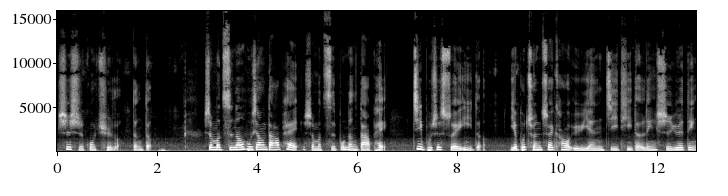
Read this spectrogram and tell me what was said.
事实过去了等等。什么词能互相搭配，什么词不能搭配，既不是随意的，也不纯粹靠语言集体的临时约定。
